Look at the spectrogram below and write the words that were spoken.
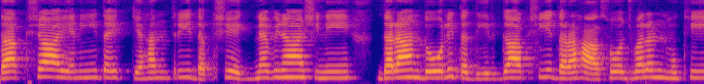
दाक्षायणी दैत्यहन्त्री दक्षे दरान्दोलितदीर्घाक्षी दरहासोज्ज्वलन्मुखी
